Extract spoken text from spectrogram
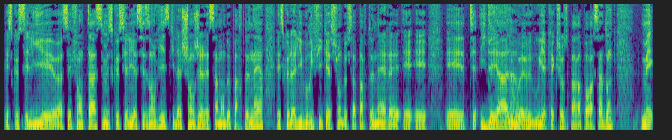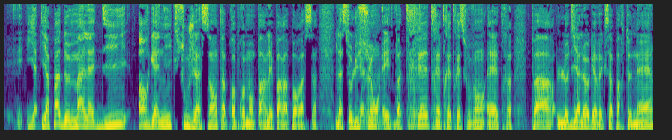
Est-ce que c'est lié euh, à ses fantasmes? Est-ce que c'est lié à ses envies? Est-ce qu'il a changé récemment de partenaire? Est-ce que la lubrification de sa partenaire est, est, est, est idéale ou ou il y a quelque chose par rapport à ça? Donc, mais il n'y a, pas de maladie organique sous-jacente à proprement parler par rapport à ça. La solution est, va très très très très souvent être par le dialogue avec sa partenaire,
